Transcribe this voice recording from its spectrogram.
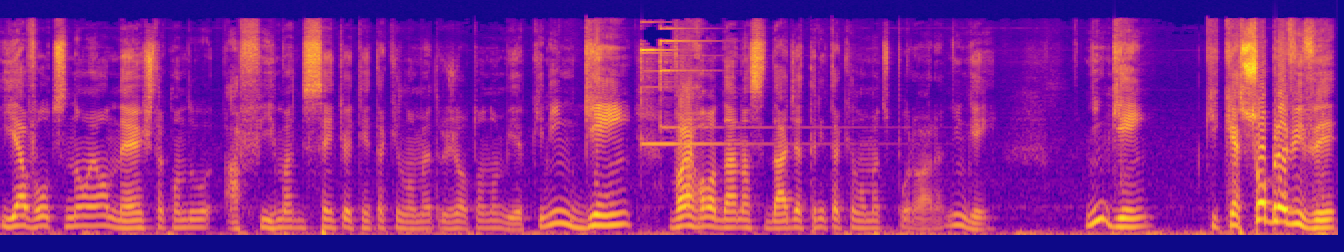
E a Volts não é honesta quando afirma de 180 km de autonomia, porque ninguém vai rodar na cidade a 30 km por hora, ninguém. Ninguém que quer sobreviver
